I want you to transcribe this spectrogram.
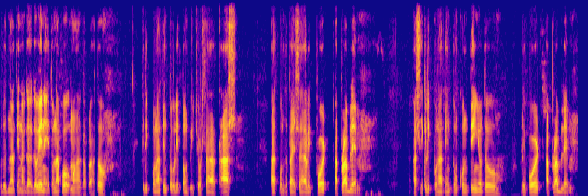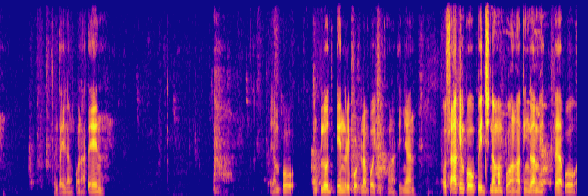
sunod natin na gagawin, ito na po mga kaplato. Click po natin to ulit tong picture sa taas. At punta tayo sa report a problem. As i-click po natin tong continue to report a problem. Santay lang po natin. So, ayan po. Include in report lang po. I-click po natin yan. O sa akin po, page naman po ang aking gamit. Kaya po,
